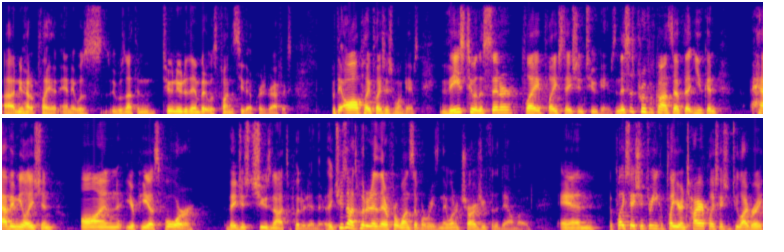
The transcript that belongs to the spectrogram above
uh, knew how to play it, and it was it was nothing too new to them, but it was fun to see the upgraded graphics but they all play PlayStation 1 games. These two in the center play PlayStation 2 games. And this is proof of concept that you can have emulation on your PS4. They just choose not to put it in there. They choose not to put it in there for one simple reason. They want to charge you for the download. And the PlayStation 3, you can play your entire PlayStation 2 library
